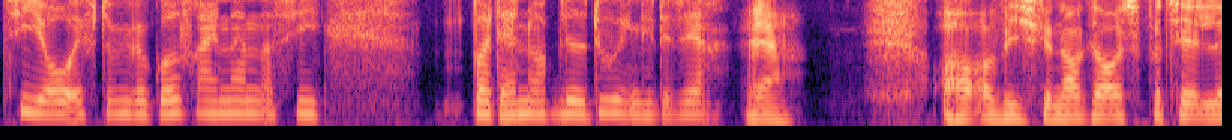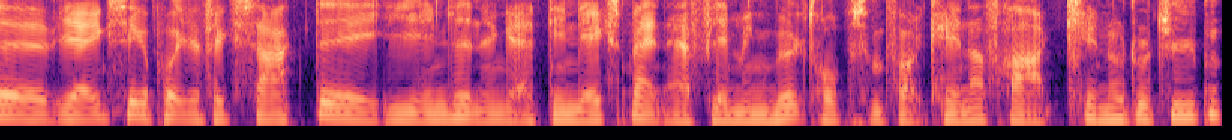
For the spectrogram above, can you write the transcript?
10 år efter vi var gået fra hinanden og sige, hvordan oplevede du egentlig det der? Ja. Og, og vi skal nok også fortælle, øh, jeg er ikke sikker på, at jeg fik sagt det i indledningen, at din eksmand er Flemming Møldrup, som folk kender fra Kender du typen?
